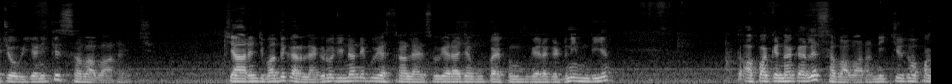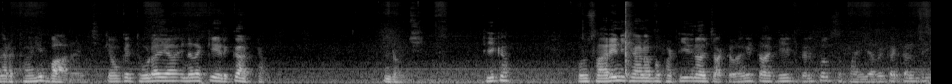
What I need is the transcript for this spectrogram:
24 ਯਾਨੀ ਕਿ ਸਵਾ 12 ਇੰਚ। 4 ਇੰਚ ਵੱਧ ਕਰ ਲਿਆ ਕਰੋ। ਜਿਨ੍ਹਾਂ ਨੇ ਕੋਈ ਇਸ ਤਰ੍ਹਾਂ ਲੈਸ ਵਗੈਰਾ ਜਾਂ ਕੋਈ ਪਾਈਪਿੰਗ ਵਗੈਰਾ ਕੱਢਣੀ ਹੁੰਦੀ ਆ ਤਾਂ ਆਪਾਂ ਕਿੰਨਾ ਕਰ ਲਿਆ? ਸਵਾ 12 ਨੀਚੇ ਤੋਂ ਆਪਾਂ ਰੱਖਾਂਗੇ 12 ਇੰਚ ਕਿਉਂਕਿ ਥੋੜਾ ਜਿਹਾ ਇਹਨਾਂ ਦਾ ਘੇਰ ਘੱਟ ਆ। ਲਓ ਜੀ। ਠੀਕ ਆ? ਹੁਣ ਸਾਰੇ ਨਿਸ਼ਾਨ ਆਪਾਂ ਫੱਟੀ ਦੇ ਨਾਲ ਚੱਕ ਲਾਂਗੇ ਤਾਂ ਕਿ ਬਿਲਕੁਲ ਸਫ਼ਾਈ ਆਵੇ ਕੱਟਣ ਦੀ।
